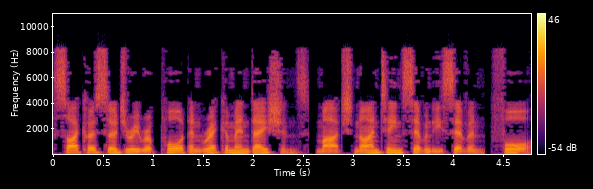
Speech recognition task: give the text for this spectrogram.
Psychosurgery Report and Recommendations March 1977 4.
